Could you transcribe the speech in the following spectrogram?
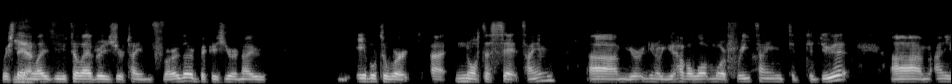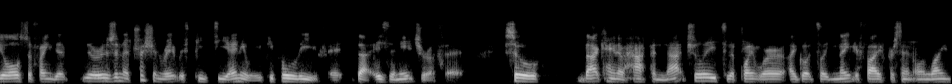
which then yeah. allows you to leverage your time further because you're now able to work at not a set time. Um, you're, you know, you have a lot more free time to, to do it. Um, and you'll also find that there is an attrition rate with PT anyway. People leave. It, that is the nature of it. So that kind of happened naturally to the point where I got to like 95% online,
